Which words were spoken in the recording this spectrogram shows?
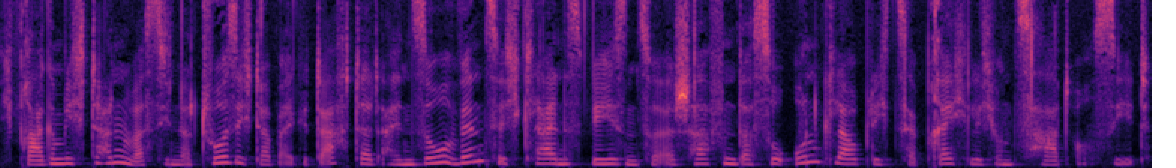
Ich frage mich dann, was die Natur sich dabei gedacht hat, ein so winzig kleines Wesen zu erschaffen, das so unglaublich zerbrechlich und zart aussieht,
